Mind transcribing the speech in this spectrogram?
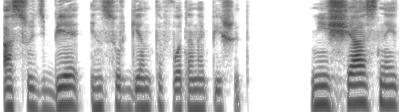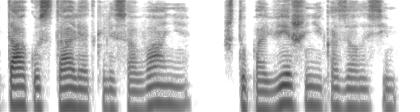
О судьбе инсургентов вот она пишет. Несчастные так устали от колесования, что повешение казалось им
